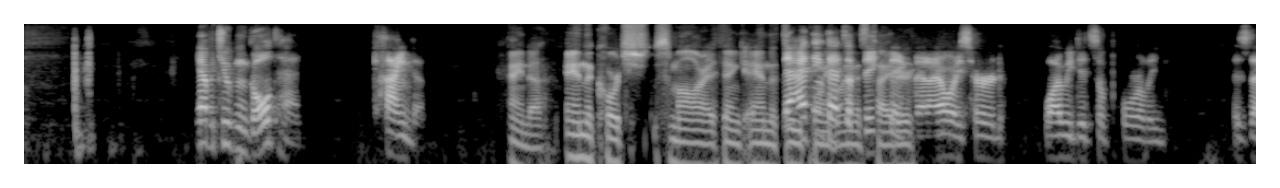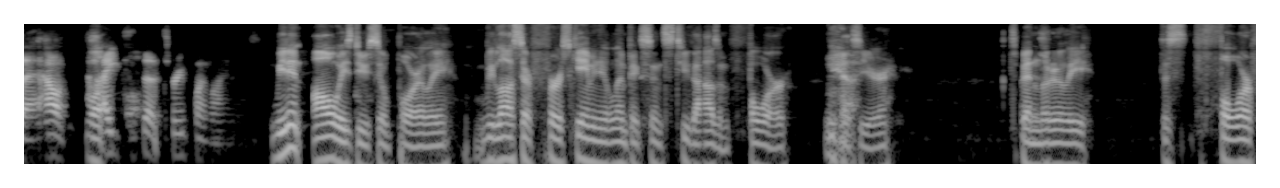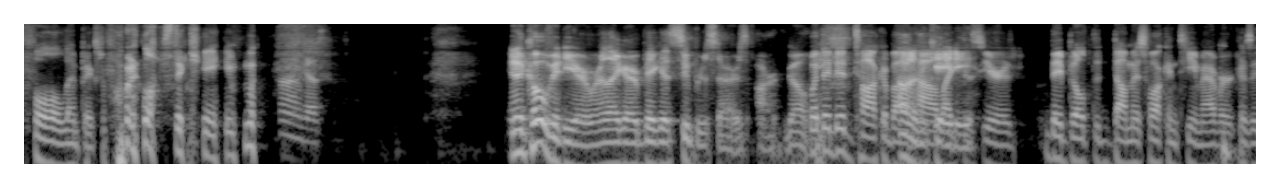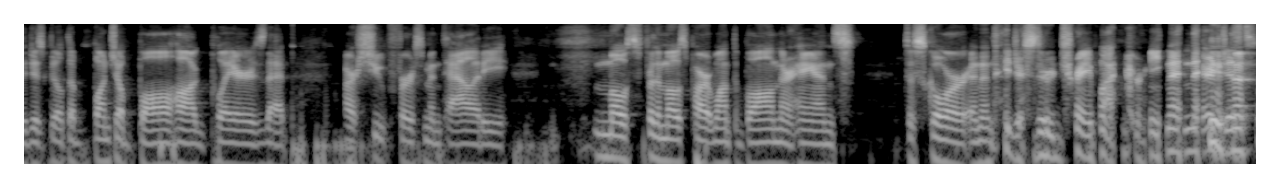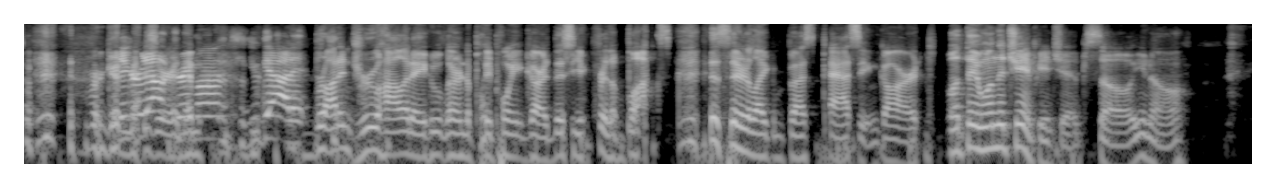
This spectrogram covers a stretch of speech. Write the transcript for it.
Yeah, but you can goaltend, kind of. Kinda, and the court's smaller, I think, and the That- three I think that's a line big tighter. thing that I always heard why we did so poorly is that how Well- tight the three point line is. We didn't always do so poorly. We lost our first game in the Olympics since 2004 yeah, this year. It's been literally just four full Olympics before we lost a game. I guess. in a COVID year where like our biggest superstars aren't going. But they did talk oh, about than how like this year they built the dumbest fucking team ever because they just built a bunch of ball hog players that are shoot first mentality. Most for the most part want the ball in their hands to score, and then they just threw Draymond Green in there just for good Figure it measure. out, and then Draymond. You got it. Brought in Jrue Holiday, who learned to play point guard this year for the Bucks, Is their like best passing guard. but they won the championship, so you know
